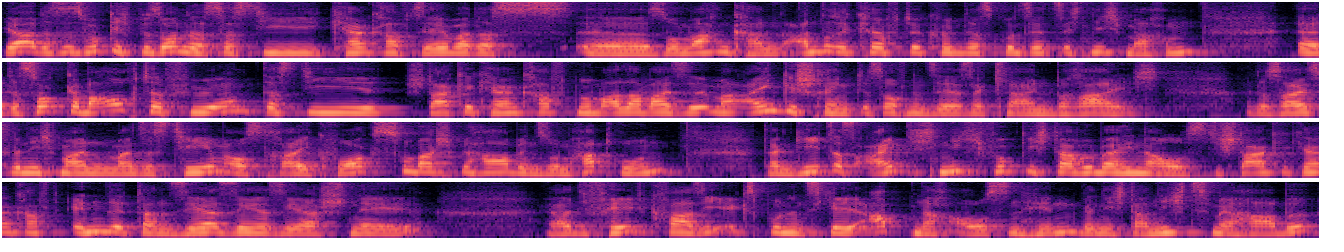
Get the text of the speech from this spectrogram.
ja, das ist wirklich besonders, dass die Kernkraft selber das äh, so machen kann. Andere Kräfte können das grundsätzlich nicht machen. Äh, das sorgt aber auch dafür, dass die starke Kernkraft normalerweise immer eingeschränkt ist auf einen sehr, sehr kleinen Bereich. Das heißt, wenn ich mein, mein System aus drei Quarks zum Beispiel habe in so einem Hadron, dann geht das eigentlich nicht wirklich darüber hinaus. Die starke Kernkraft endet dann sehr, sehr, sehr schnell. Ja, die fällt quasi exponentiell ab nach außen hin, wenn ich da nichts mehr habe.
